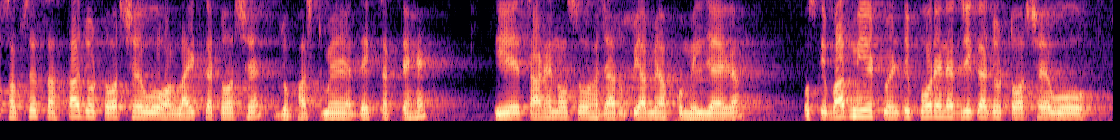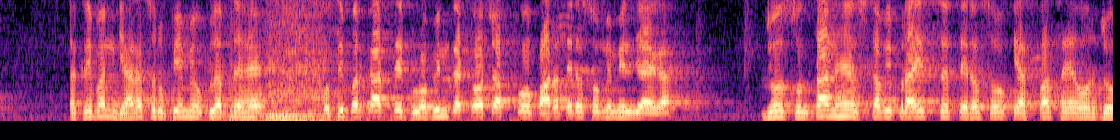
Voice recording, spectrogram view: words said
सबसे सस्ता जो टॉर्च है वो ऑनलाइट का टॉर्च है जो फ़र्स्ट में देख सकते हैं। ये साढ़े नौ सौ हज़ार रुपया में आपको मिल जाएगा। उसके बाद में ये ट्वेंटी फोर एनर्जी का जो टॉर्च है वो तकरीबन ग्यारह सौ रुपये में उपलब्ध है। उसी प्रकार से ग्लोबिन का टॉर्च आपको बारह तेरह सौ में मिल जाएगा। जो सुल्तान है, उसका भी प्राइस तेरह सौ के आसपास है और जो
